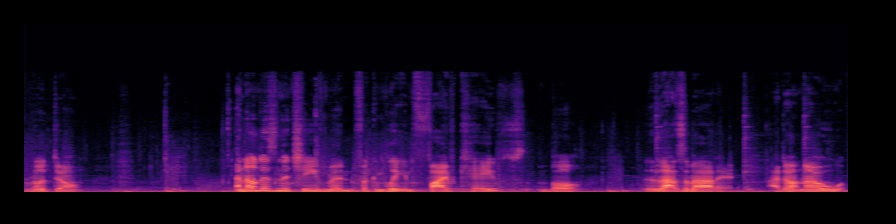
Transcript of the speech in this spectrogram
I really don't. I know there's an achievement for completing five caves, but... That's about it. I don't know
